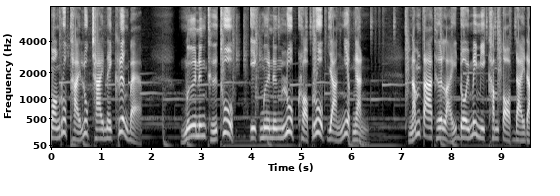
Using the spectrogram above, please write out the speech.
มองรูปถ่ายลูกชายในเครื่องแบบ มือหนึ่งถือทูบอีกมือหนึ่งลูบขอบรูปอย่างเงียบงัน น้ำตาเธอไหลโดยไม่มีคำตอบใด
